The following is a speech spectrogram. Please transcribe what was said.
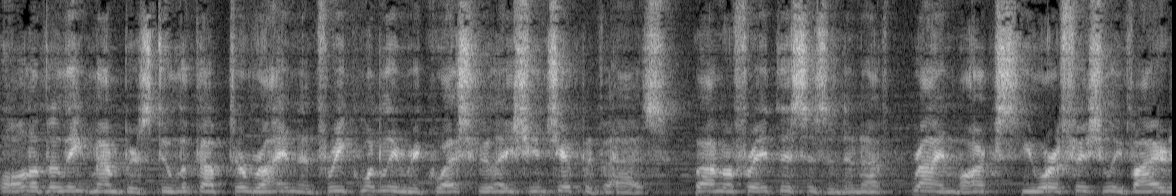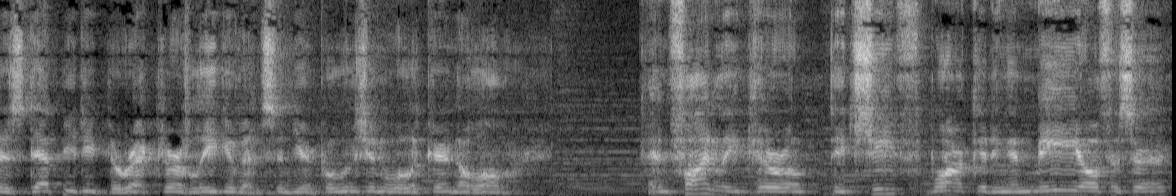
all of the league members do look up to Ryan and frequently request relationship advice. But I'm afraid this isn't enough. Ryan Marks, you are officially fired as Deputy Director of League Events and your collusion will occur no longer. And finally, Carol, the chief marketing and media officer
